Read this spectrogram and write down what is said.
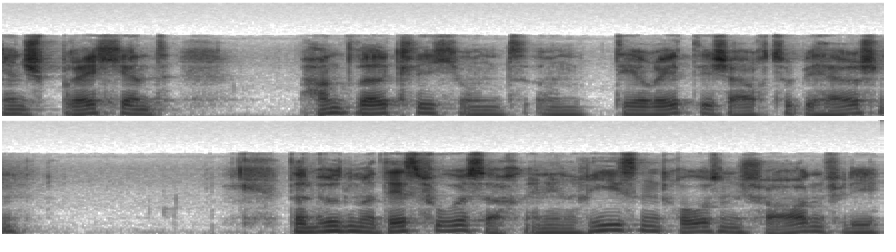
entsprechend handwerklich und, und theoretisch auch zu beherrschen, dann würden wir das verursachen, einen riesengroßen Schaden für, die,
